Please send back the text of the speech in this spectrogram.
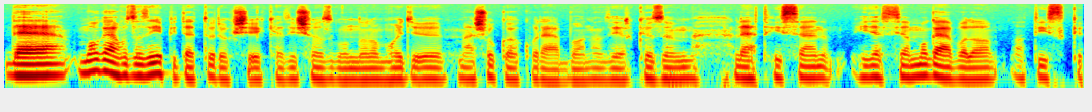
de magához az épített örökséghez is azt gondolom, hogy már sokkal korábban azért közöm lett, hiszen így ezt magával a, a TISZK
